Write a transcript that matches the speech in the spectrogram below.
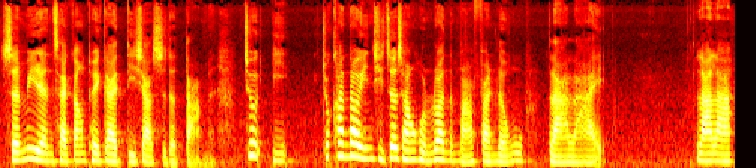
神秘人才刚推开地下室的大门，就引就看到引起这场混乱的麻烦人物拉拉，拉拉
